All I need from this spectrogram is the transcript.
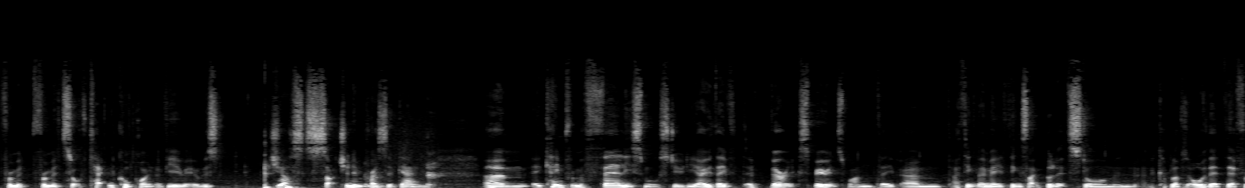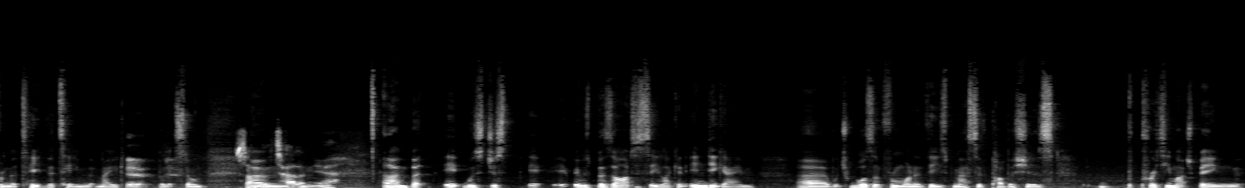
from a from a sort of technical point of view, it was just such an impressive game. Um, it came from a fairly small studio. They've a very experienced one. They, um, I think, they made things like Bulletstorm and a couple of, or they're, they're from the, te- the team that made Yeah. Bulletstorm. Some of Um, the talent, yeah. Um, but it was just it, it, it was bizarre to see like an indie game, uh, which wasn't from one of these massive publishers, pretty much being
